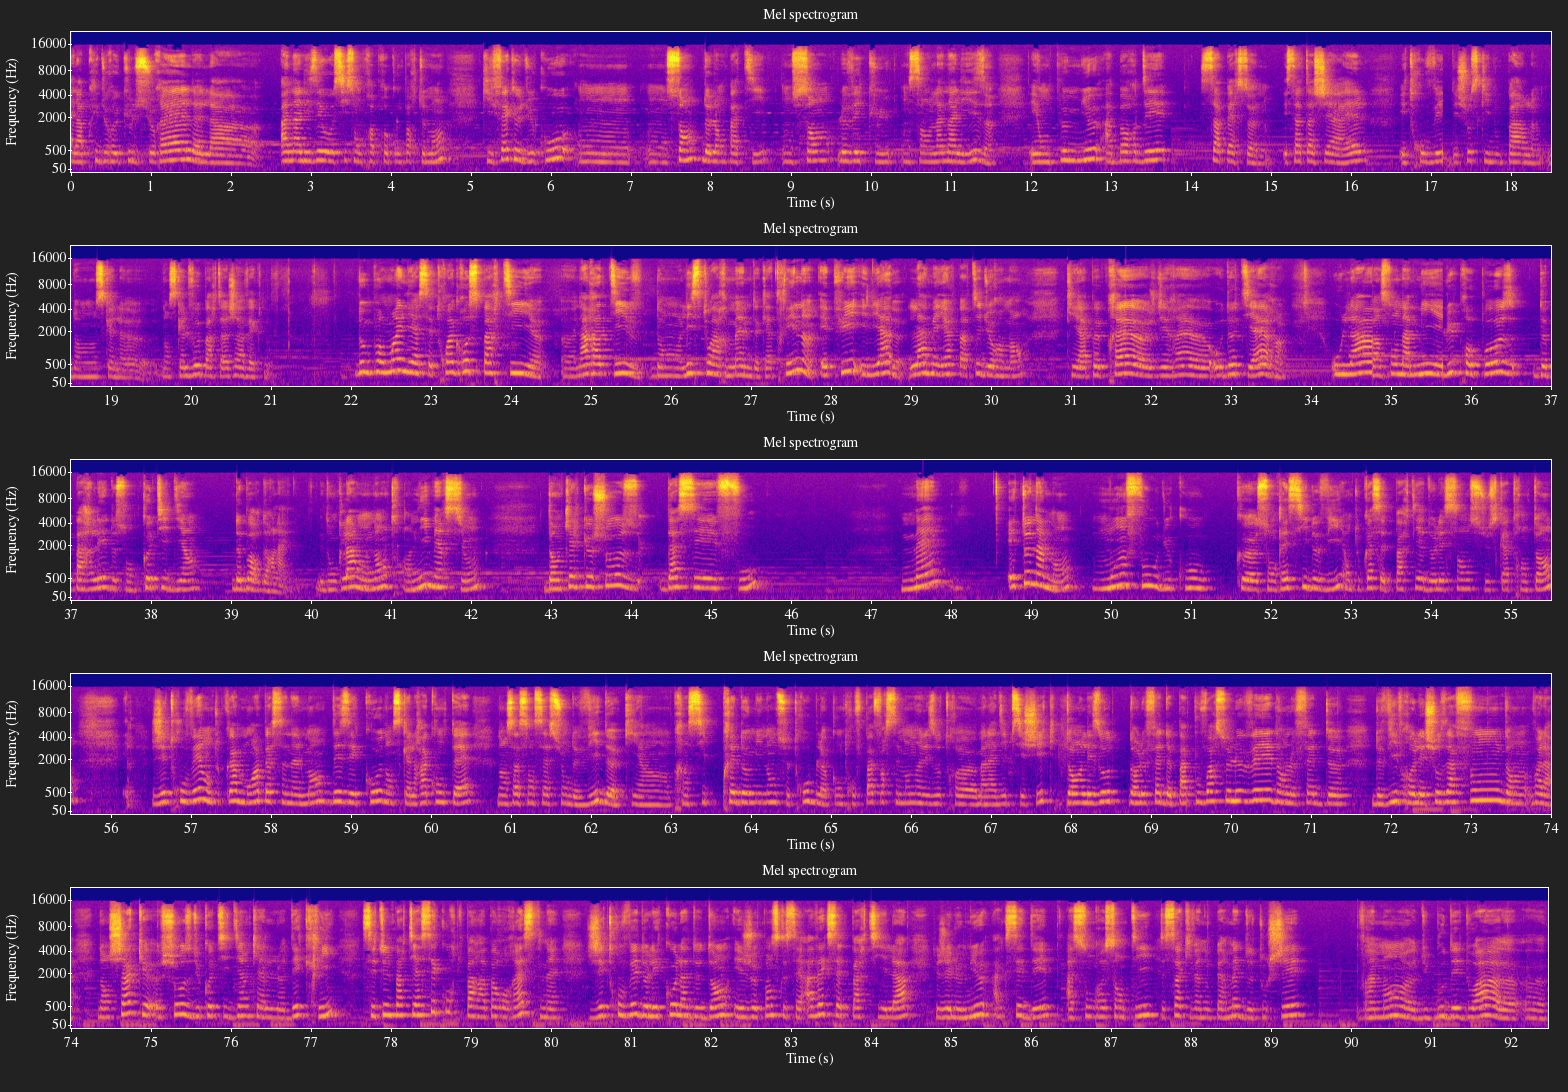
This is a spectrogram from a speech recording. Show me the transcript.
elle a pris du recul sur elle, elle a analysé aussi son propre comportement, qui fait que du coup, on, sent de l'empathie, on sent le vécu, on sent l'analyse, et on peut mieux aborder sa personne et s'attacher à elle et trouver des choses qui nous parlent dans ce qu'elle veut partager avec nous. Donc pour moi, il y a ces trois grosses parties euh, narratives dans l'histoire même de Catherine, et puis il y a la meilleure partie du roman, qui est à peu près, euh, je dirais, euh, aux deux tiers, où là, ben, son ami lui propose de parler de son quotidien de borderline. donc là, on entre en immersion dans quelque chose d'assez fou, mais étonnamment moins fou du coup son récit de vie, en tout cas cette partie adolescence jusqu'à 30 ans. J'ai trouvé, en tout cas moi personnellement, des échos dans ce qu'elle racontait, dans sa sensation de vide, qui est un principe prédominant de ce trouble qu'on ne trouve pas forcément dans les autres euh, maladies psychiques, dans, les autres, dans le fait de ne pas pouvoir se lever, dans le fait de, de, vivre les choses à fond, dans, voilà, dans chaque chose du quotidien qu'elle décrit. C'est une partie assez courte par rapport au reste, mais j'ai trouvé de l'écho là-dedans et je pense que c'est avec cette partie-là que j'ai le mieux accédé à son ressenti. C'est ça qui va nous permettre de toucher vraiment euh, du bout des doigts euh,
